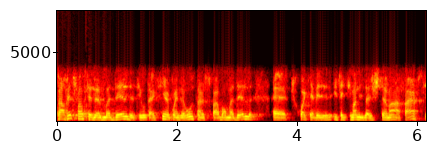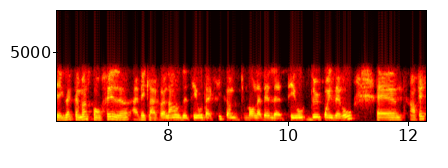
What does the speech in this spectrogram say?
En fait, je pense que le modèle de Théo Taxi 1.0, c'est un super bon modèle. Euh, je crois qu'il y avait effectivement des ajustements à faire. C'est exactement ce qu'on fait là, avec la relance de Théo Taxi, comme tout le monde l'appelle Théo 2.0. Euh, en fait,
